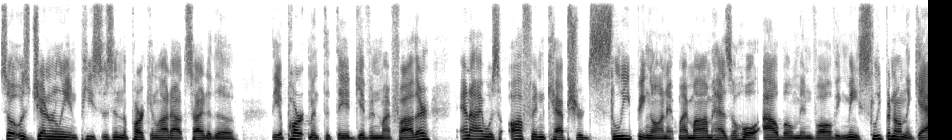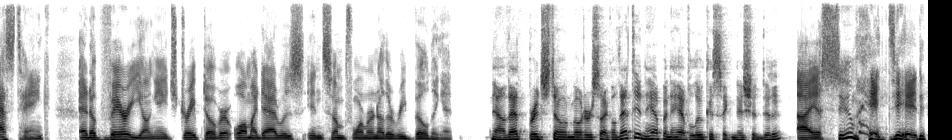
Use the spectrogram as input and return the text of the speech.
So it was generally in pieces in the parking lot outside of the the apartment that they had given my father, and I was often captured sleeping on it. My mom has a whole album involving me sleeping on the gas tank at a very young age, draped over it, while my dad was in some form or another rebuilding it. Now, that Bridgestone motorcycle, that didn't happen to have Lucas ignition, did it? I assume it did.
